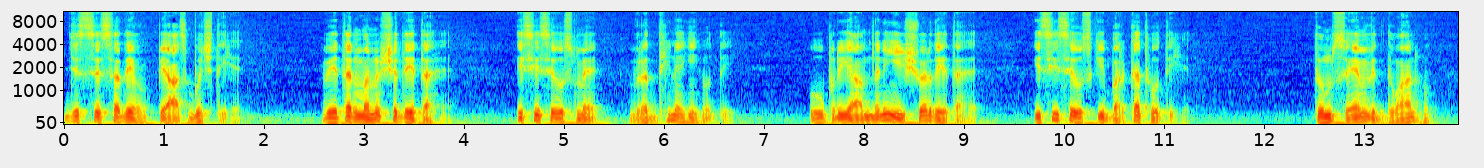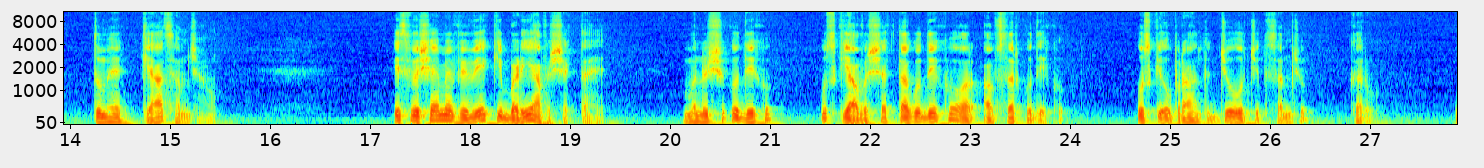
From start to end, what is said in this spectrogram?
जिससे सदैव प्यास बुझती है। वेतन मनुष्य देता है, इसी से उसमें वृद्धि नहीं होती। ऊपरी आमदनी ईश्वर देता है, इसी से उसकी बरकत होती है। तुम स्वयं विद्वान हो, तुम्हें क्या समझाऊं? इस विषय में विवेक की बड़ी आवश्यकता है। मनुष्य को देखो, उसकी आवश्यकता को देखो और अवसर को देखो। उसके उपरांत जो उचित समझो, करो।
